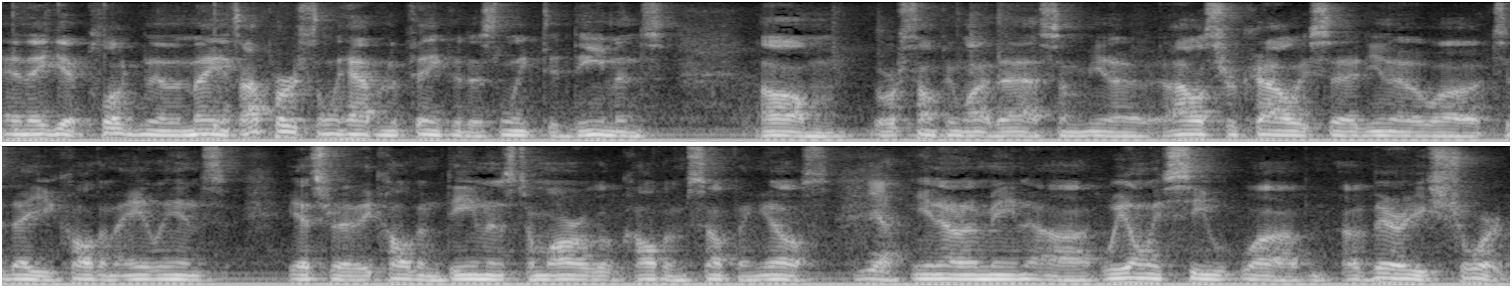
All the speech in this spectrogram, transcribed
and they get plugged into the mains. I personally happen to think that it's linked to demons. Um, or something like that. Some, you know, Aleister Crowley said, you know, uh, today you call them aliens. Yesterday they called them demons. Tomorrow they'll call them something else. Yeah. You know what I mean? Uh, we only see uh, a very short,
